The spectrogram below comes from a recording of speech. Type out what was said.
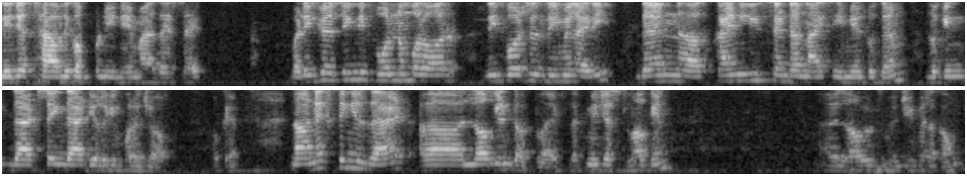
they just have the company name as i said but if you're seeing the phone number or the person's email ID, then uh, kindly send a nice email to them looking that saying that you're looking for a job. Okay. Now, next thing is that uh, login to apply. Let me just log in. I log into my Gmail account.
